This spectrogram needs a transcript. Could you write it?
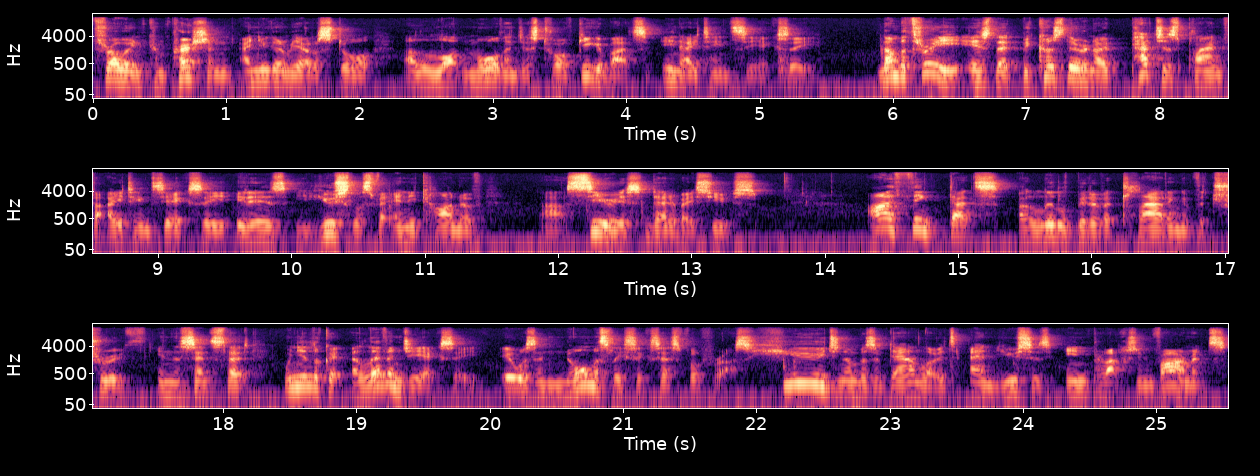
throw in compression and you're going to be able to store a lot more than just 12 gigabytes in 18CXE. Number three is that because there are no patches planned for 18CXE, it is useless for any kind of uh, serious database use. I think that's a little bit of a clouding of the truth in the sense that when you look at 11GXE, it was enormously successful for us. Huge numbers of downloads and uses in production environments.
